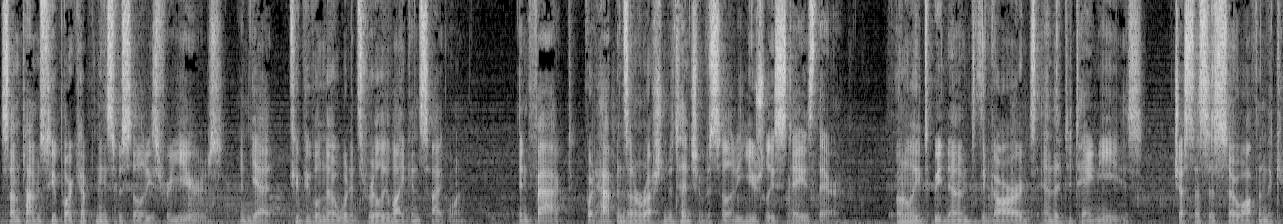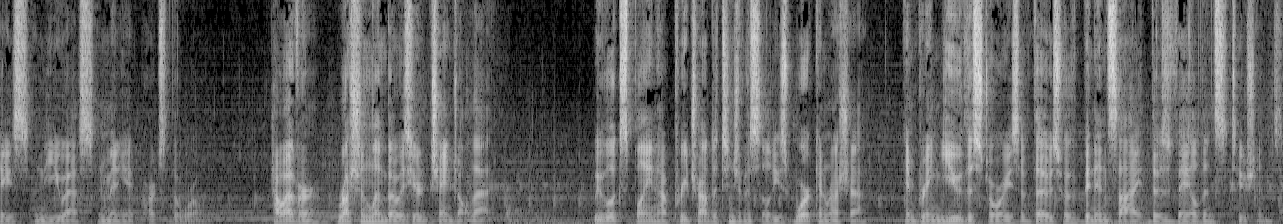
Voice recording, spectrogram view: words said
Sometimes people are kept in these facilities for years, and yet few people know what it's really like inside one. In fact, what happens in a Russian detention facility usually stays there, only to be known to the guards and the detainees, just as is so often the case in the US and many parts of the world. However, Russian Limbo is here to change all that. We will explain how pretrial detention facilities work in Russia and bring you the stories of those who have been inside those veiled institutions.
